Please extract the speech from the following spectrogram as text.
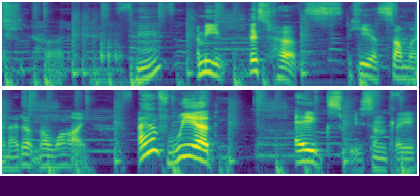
teeth hurt. Hmm? I mean, this hurts here somewhere and I don't know why. I have weird aches recently.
